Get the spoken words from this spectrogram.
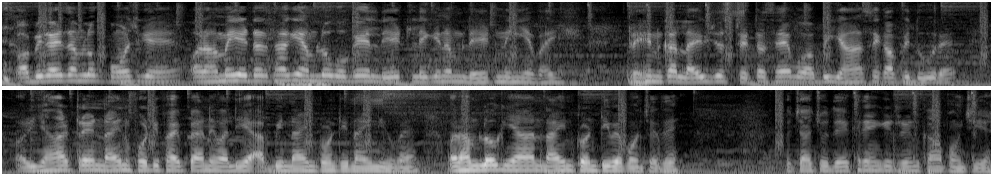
तो अभी गाइज़ हम लोग पहुँच गए हैं और हमें ये डर था कि हम लोग हो गए लेट लेकिन हम लेट नहीं है भाई। ट्रेन का लाइव जो स्टेटस है वो अभी यहाँ से काफ़ी दूर है। और यहाँ ट्रेन 9:45 पे आने वाली है अभी 9:29 ही हुए हैं। और हम लोग यहाँ 9:20 पे पहुँचे थे। तो चाचू देख रहे हैं कि ट्रेन कहाँ पहुँची है।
